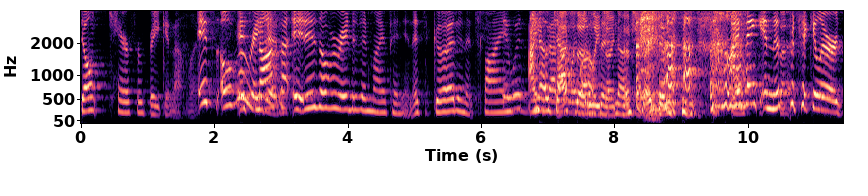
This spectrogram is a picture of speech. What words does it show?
don't care for bacon that much. It's overrated. It's not that. It is overrated in my opinion. It's good and it's fine. It would I know better Jack I certainly loves it. don't No, I'm for just- bacon. I think in this particular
